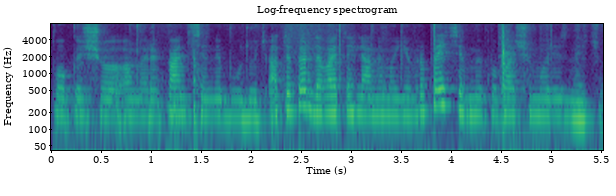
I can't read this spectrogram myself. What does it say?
Поки що американці не будуть. А тепер давайте глянемо європейців, ми побачимо різницю.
